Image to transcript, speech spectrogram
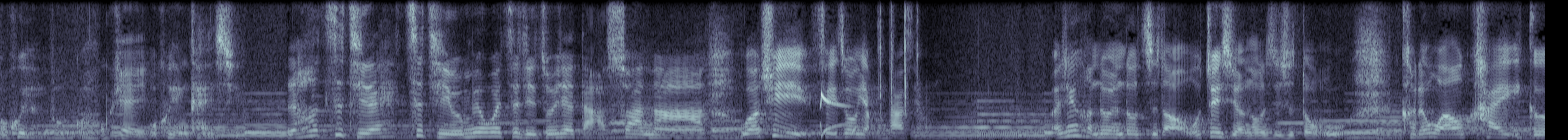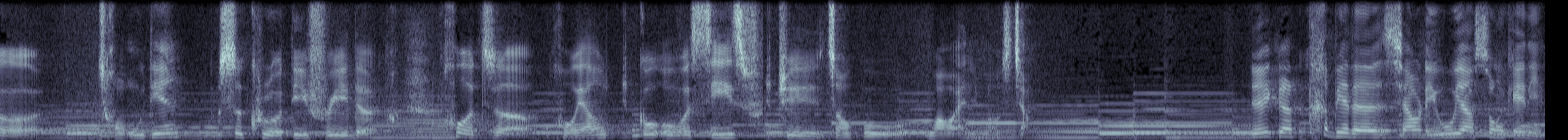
我会很风光 OK 我会很开心。然后自己呢，自己有没有为自己做一些打算啊？我要去非洲养大象。而且很多人都知道，我最喜欢的东西是动物。可能我要开一个宠物店，是 cruelty free 的，或者我要 go overseas 去照顾 wild animals 这样。有一个特别的小礼物要送给你，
